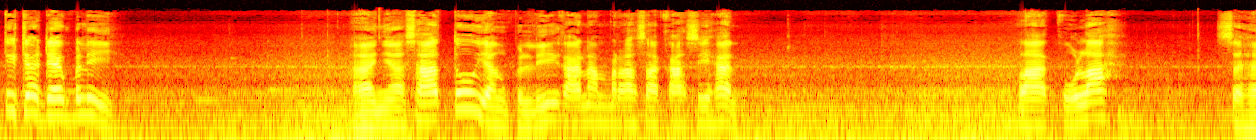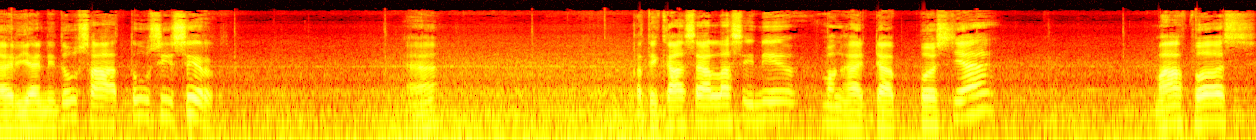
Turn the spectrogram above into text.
tidak ada yang beli. Hanya satu yang beli karena merasa kasihan. Lakulah seharian itu satu sisir. Ya. Ketika sales ini menghadap bosnya maaf bos.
